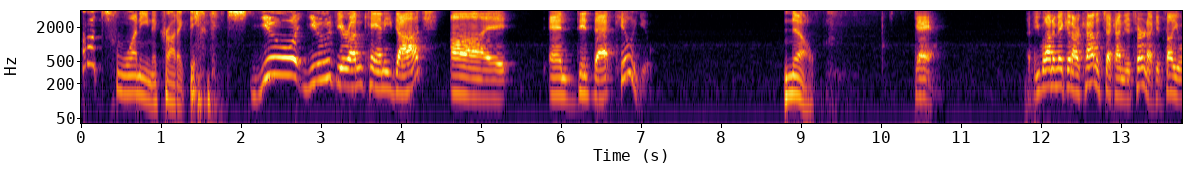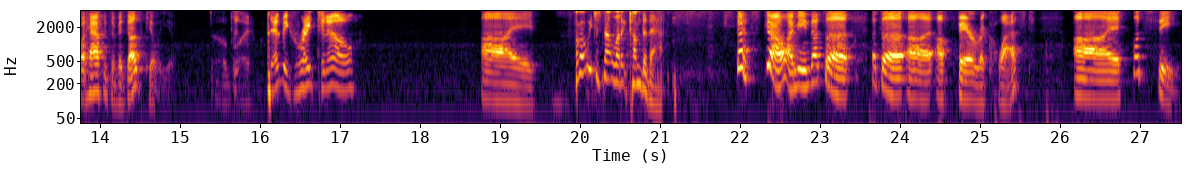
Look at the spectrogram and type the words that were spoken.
How about 20 necrotic damage? You use your uncanny dodge, uh, and did that kill you? No. Damn. If you want to make an arcana check on your turn, I can tell you what happens if it does kill you. Oh boy. That'd be great to know. I. How about we just not let it come to that? That's no. I mean, that's a that's a a, a fair request. Uh, let's see.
